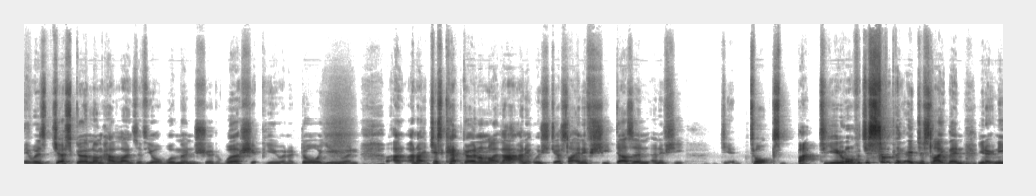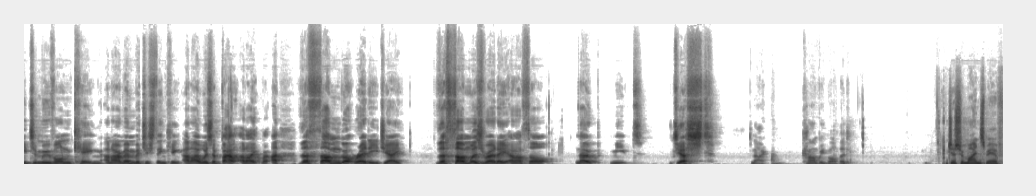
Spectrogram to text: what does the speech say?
It was just going along how the lines of your woman should worship you and adore you, and and, and I just kept going on like that. And it was just like, and if she doesn't, and if she talks back to you or just something it just like then you know need to move on king and i remember just thinking and i was about and i, I the thumb got ready jay the thumb was ready and i thought nope mute just no can't be bothered just reminds me of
